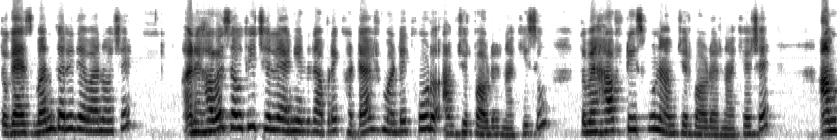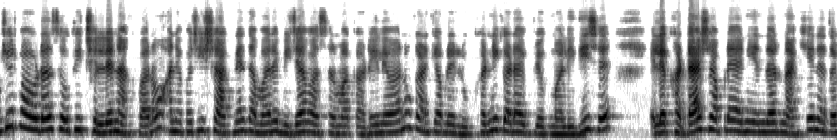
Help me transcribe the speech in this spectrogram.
તો ગેસ બંધ કરી દેવાનો છે અને હવે સૌથી છેલ્લે એની અંદર આપણે ખટાશ માટે થોડો આમચૂર પાવડર નાખીશું. તો મેં હાફ ટીસ્પૂન આમચૂર પાવડર નાખ્યો છે. આમચૂર પાવડર સૌથી છેલ્લે નાખવાનો અને પછી શાકને તમારે બીજા વાસણમાં કાઢી લેવાનું કારણ કે આપણે લોખંડની કઢાઈ ઉપયોગમાં લીધી છે. એટલે ખટાશ આપણે એની અંદર નાખીએ ને તો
